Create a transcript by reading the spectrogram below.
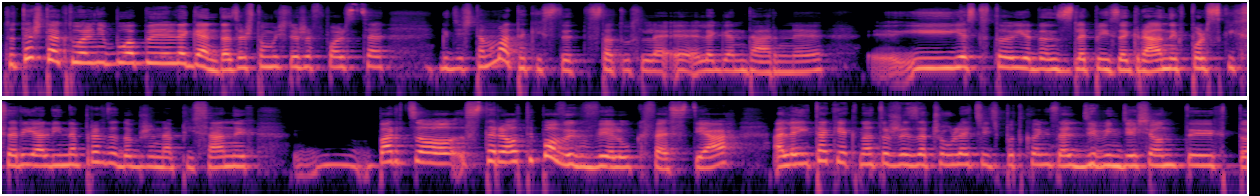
to też to aktualnie byłaby legenda. Zresztą myślę, że w Polsce gdzieś tam ma taki status le e, legendarny. I jest to jeden z lepiej zagranych polskich seriali, naprawdę dobrze napisanych, bardzo stereotypowych w wielu kwestiach, ale i tak jak na to, że zaczął lecieć pod koniec lat 90., to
